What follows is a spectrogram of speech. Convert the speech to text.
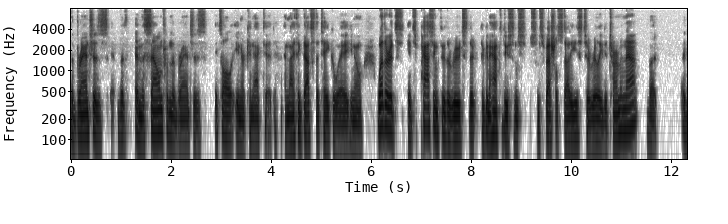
the branches and the sound from the branches it's all interconnected. And i think that's the takeaway you know. Whether it's it's passing through the roots they're, they're going to have to do some some special studies to really determine that. But it,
